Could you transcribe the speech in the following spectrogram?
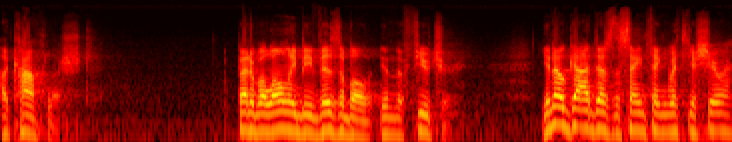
accomplished, but it will only be visible in the future. You know, God does the same thing with Yeshua.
